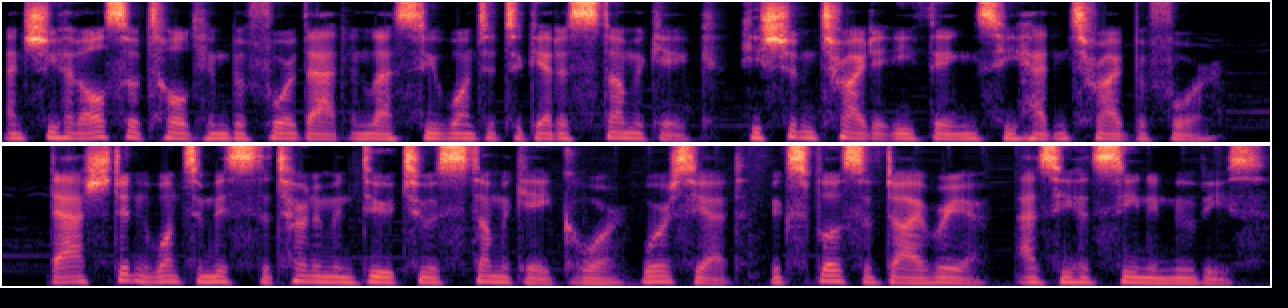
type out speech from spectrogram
and she had also told him before that unless he wanted to get a stomachache, he shouldn't try to eat things he hadn't tried before. Dash didn't want to miss the tournament due to a stomachache or, worse yet, explosive diarrhea, as he had seen in movies.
